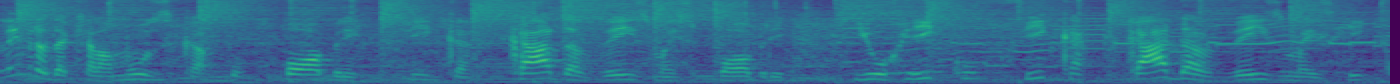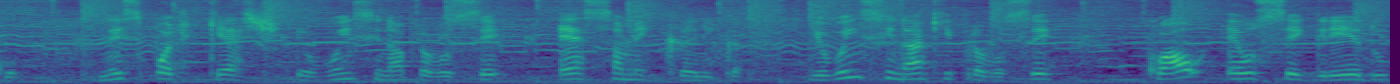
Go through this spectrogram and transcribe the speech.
Lembra daquela música? O pobre fica cada vez mais pobre e o rico fica cada vez mais rico. Nesse podcast eu vou ensinar para você essa mecânica e eu vou ensinar aqui para você qual é o segredo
